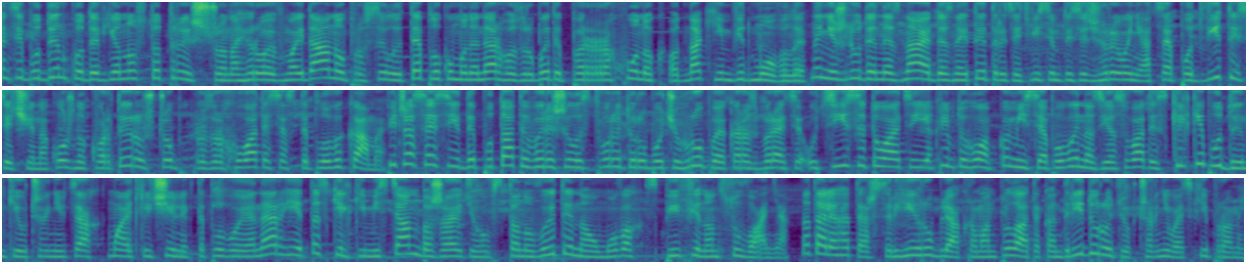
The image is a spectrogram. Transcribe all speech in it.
Мешканці будинку 93, що на героїв майдану, просили теплокомуненерго зробити перерахунок, однак їм відмовили. Нині ж люди не знають, де знайти 38 тисяч гривень, а це по 2 тисячі на кожну квартиру, щоб розрахуватися з тепловиками. Під час сесії депутати вирішили створити робочу групу, яка розбереться у цій ситуації. Крім того, комісія повинна з'ясувати, скільки будинків у Чернівцях мають лічильник теплової енергії та скільки містян бажають його встановити на умовах співфінансування. Наталя Гатеш, Сергій Грубляк, Роман Пилатик, Андрій Дороцюк, Чернівецький промінь.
